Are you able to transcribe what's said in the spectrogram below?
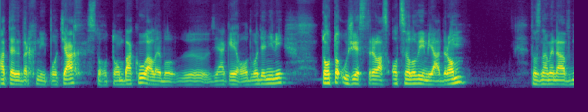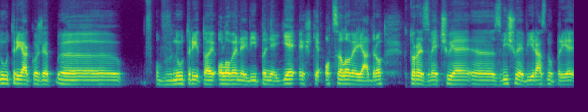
a ten vrchný poťah z toho tombaku alebo e, z nejakého odvodeniny. Toto už je strela s ocelovým jadrom, to znamená vnútri akože e, vnútri tej olovenej výplne je ešte ocelové jadro, ktoré zväčšuje, e, zvyšuje výraznú, prie, e,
